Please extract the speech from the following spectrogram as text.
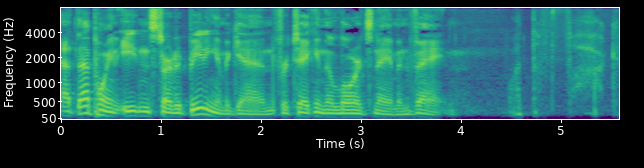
at that point eaton started beating him again for taking the lord's name in vain What the fuck?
